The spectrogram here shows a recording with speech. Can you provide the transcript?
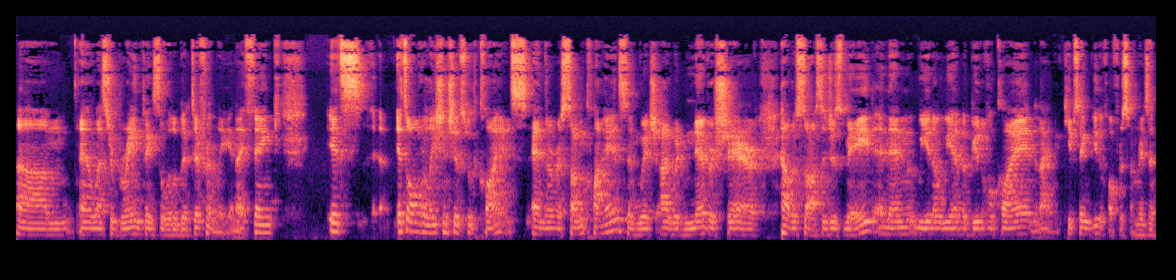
Um, and unless your brain thinks a little bit differently. And I think it's it's all relationships with clients. And there are some clients in which i would never share how the sausage is made. And then we, you know we have a beautiful client and i keep saying beautiful for some reason.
